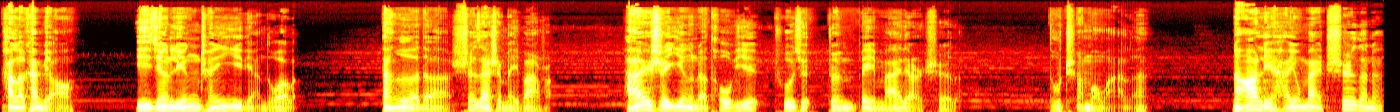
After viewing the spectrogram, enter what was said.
看了看表，已经凌晨一点多了，但饿的实在是没办法，还是硬着头皮出去准备买点吃的。都这么晚了，哪里还有卖吃的呢？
